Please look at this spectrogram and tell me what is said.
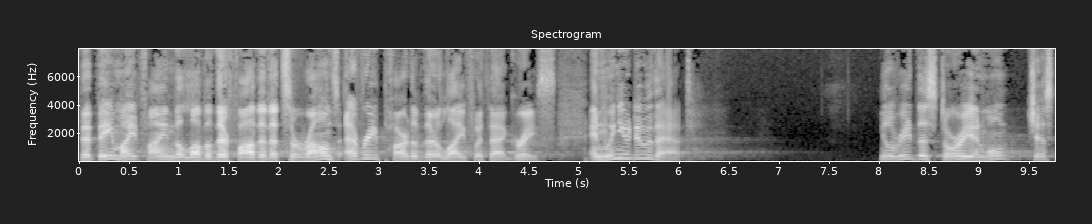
that they might find the love of their Father that surrounds every part of their life with that grace. And when you do that, you'll read this story and won't just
